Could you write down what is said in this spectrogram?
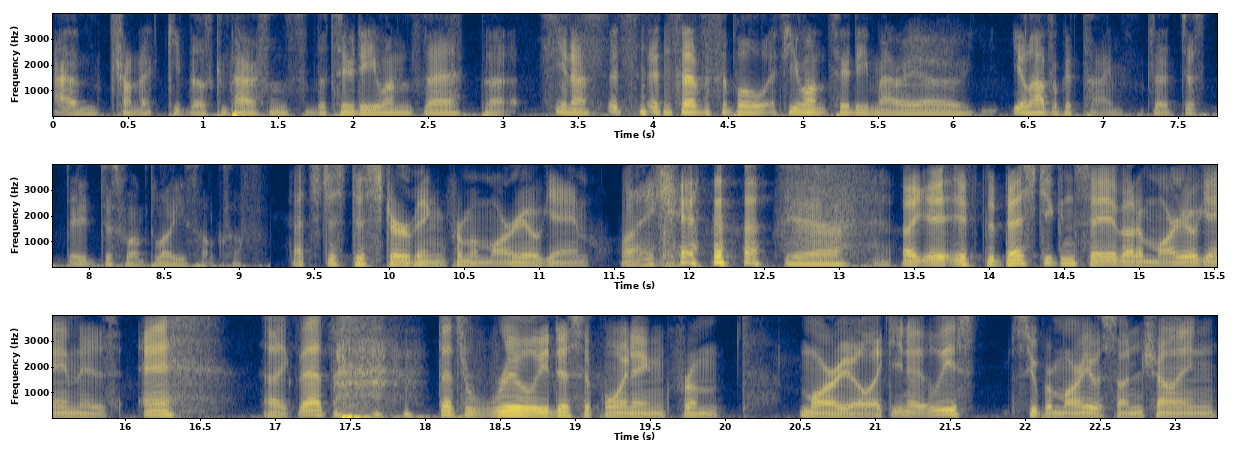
I'm trying to keep those comparisons to the 2D ones there, but you know, it's it's serviceable. If you want 2D Mario, you'll have a good time. Ju- Just it just won't blow your socks off. That's just disturbing from a Mario game. Like, Yeah, like i- if the best you can say about a Mario game is eh, like that's that's really disappointing from Mario. Like, you know, at least Super Mario Sunshine,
